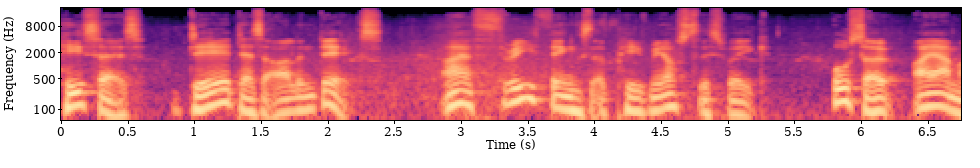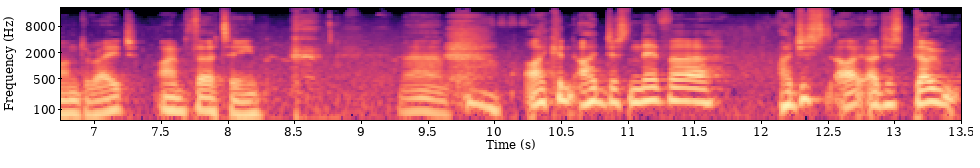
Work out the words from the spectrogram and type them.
He says, Dear Desert Island Dicks, I have three things that have peeved me off this week. Also, I am underage. I'm 13. Man. I can. I just never. I just. I, I just don't.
